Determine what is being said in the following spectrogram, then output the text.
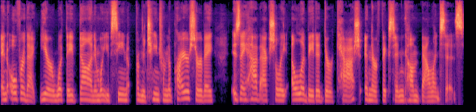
And over that year, what they've done and what you've seen from the change from the prior survey is they have actually elevated their cash and their fixed income balances,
